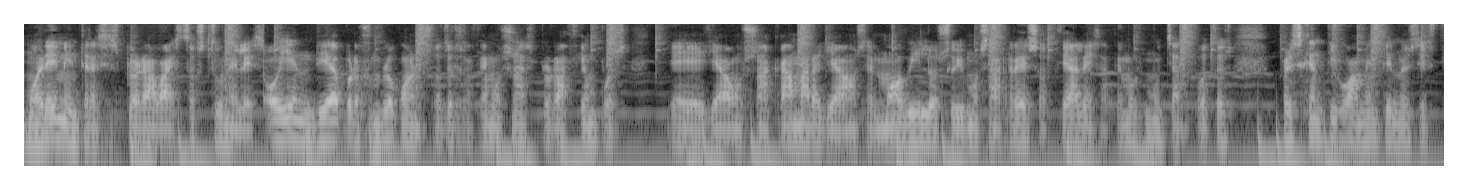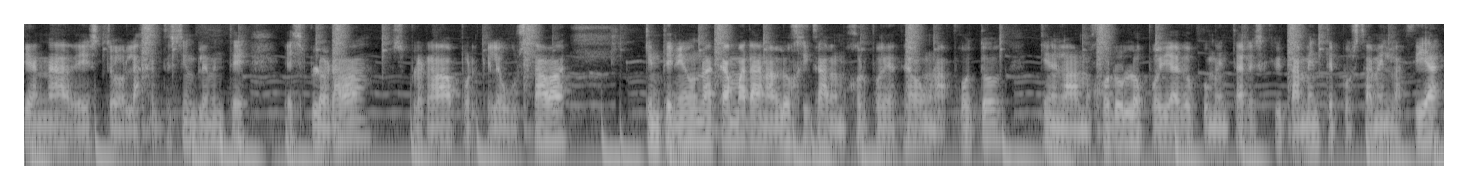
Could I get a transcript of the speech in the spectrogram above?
muere mientras exploraba estos túneles. Hoy en día, por ejemplo, cuando nosotros hacemos una exploración, pues eh, llevamos una cámara, llevamos el móvil, lo subimos a redes sociales, hacemos muchas fotos, pero es que antiguamente no existía nada de esto. La gente simplemente exploraba, exploraba porque le gustaba. Quien tenía una cámara analógica a lo mejor podía hacer alguna foto, quien a lo mejor lo podía documentar escritamente pues también lo hacía,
